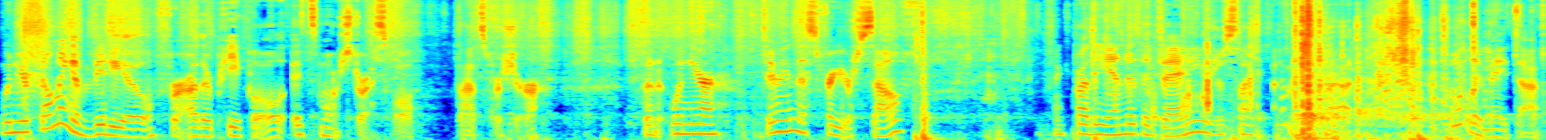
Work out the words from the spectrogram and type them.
When you're filming a video for other people, it's more stressful, that's for sure. But when you're doing this for yourself, like by the end of the day, you're just like, I made that. I totally made that.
